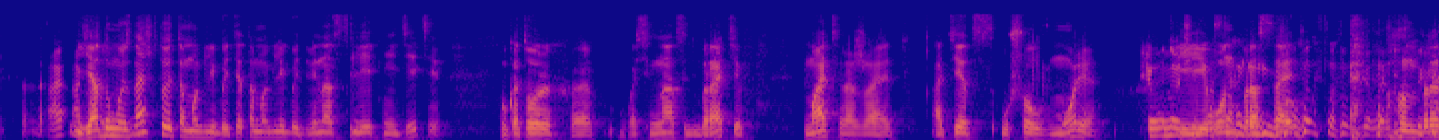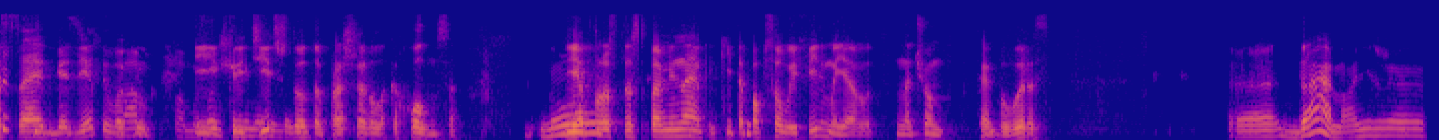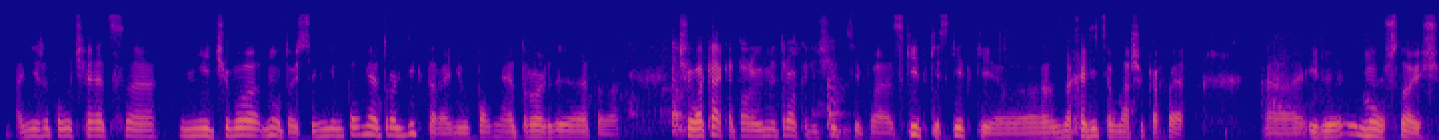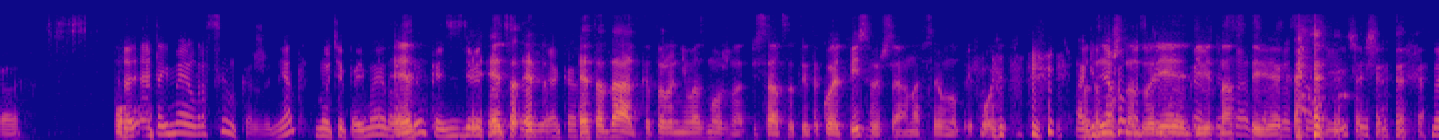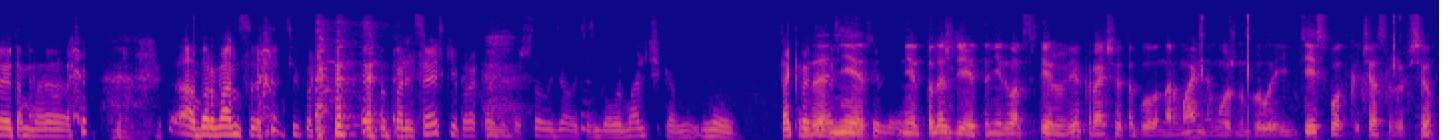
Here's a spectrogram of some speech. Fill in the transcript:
А, а я думаю, знаешь, кто это могли быть? Это могли быть 12-летние дети, у которых 18 э, братьев, мать рожает, отец ушел в море, и он, и он бросает, он бросает газеты вокруг мам, и кричит что-то про Шерлока Холмса. Ну... Я просто вспоминаю какие-то попсовые фильмы, я вот на чем как бы вырос. Э, да, но они же, они же, получается, ничего, ну, то есть они не выполняют роль диктора, они выполняют роль э, этого чувака, который в метро кричит, типа, скидки, скидки, э, заходите в наше кафе. Или, ну, что еще? Это, это email рассылка же, нет? Ну, типа email рассылка из 19 это, века. Это, это да, от которой невозможно отписаться. Ты такой отписываешься, а она все равно приходит. А Потому что на дворе 19 век. Ну, этом э, оборванцы, типа, полицейские проходят, и что вы делаете с голым мальчиком? Ну, так да, нет, нет, подожди, это не 21 век, раньше это было нормально, можно было и детей сфоткать, сейчас уже все.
